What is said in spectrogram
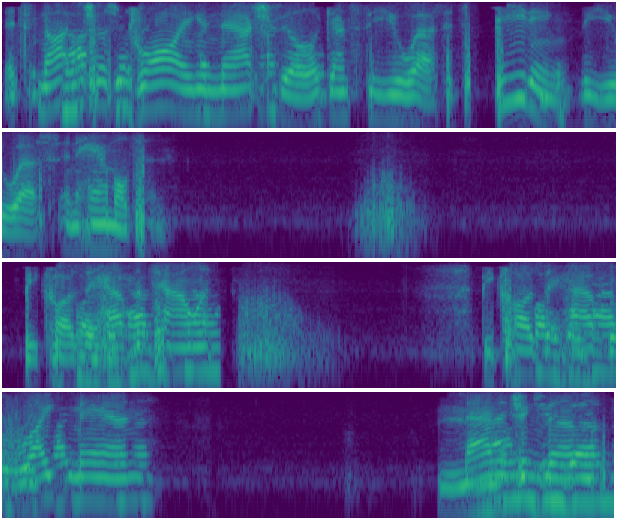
It's not just drawing in Nashville against the U.S. It's beating the U.S. in Hamilton. Because they have the talent, because they have the right man. managing them.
